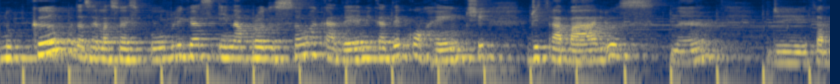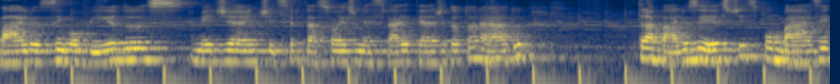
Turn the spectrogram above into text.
no campo das relações públicas e na produção acadêmica decorrente de trabalhos, né? De trabalhos desenvolvidos mediante dissertações de mestrado e tese de doutorado, trabalhos estes com base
